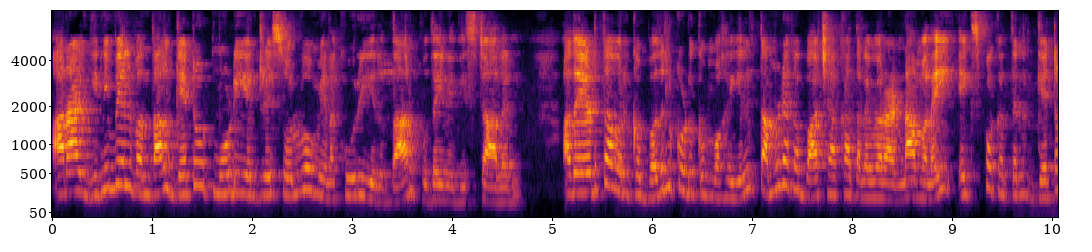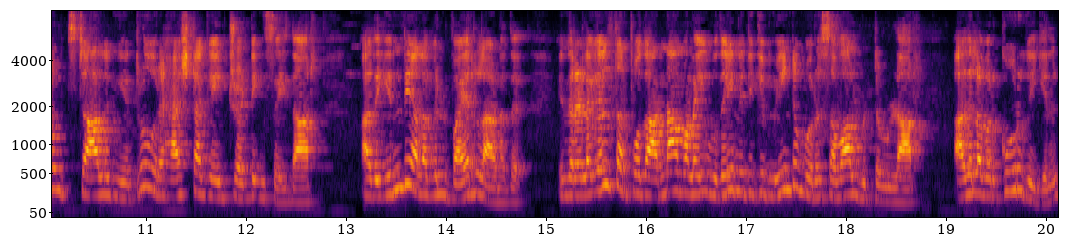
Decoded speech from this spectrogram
ஆனால் இனிமேல் வந்தால் கெட் அவுட் மோடி என்றே சொல்வோம் என கூறியிருந்தார் உதயநிதி ஸ்டாலின். அதையடுத்து அவருக்கு பதில் கொடுக்கும் வகையில் தமிழக பாஜக தலைவர் அண்ணாமலை எக்ஸ் பக்கத்தில் கெட் அவுட் ஸ்டாலின் என்று ஒரு ஹேஷ்டாகை ட்ரெண்டிங் செய்தார். அது இந்திய அளவில் வைரலானது. இந்த நிலையில் தற்போது அண்ணாமலை உதயநிதிக்கு மீண்டும் ஒரு சவால் விட்டுள்ளார். அதில் அவர் கூறுகையில்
